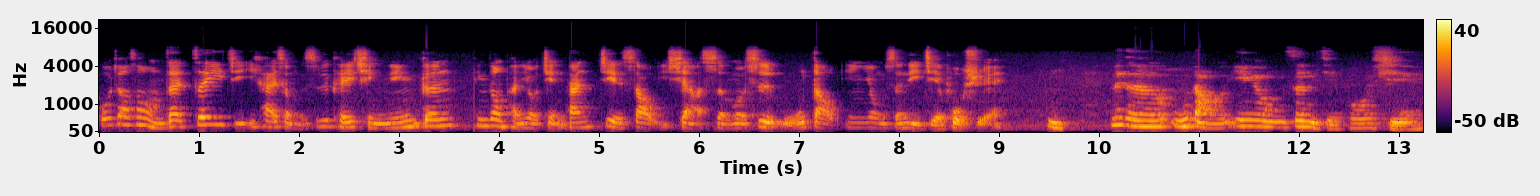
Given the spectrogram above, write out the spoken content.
郭教授，我们在这一集一开始，我们是不是可以请您跟听众朋友简单介绍一下什么是舞蹈应用生理解剖学？嗯，那个舞蹈应用生理解剖学，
